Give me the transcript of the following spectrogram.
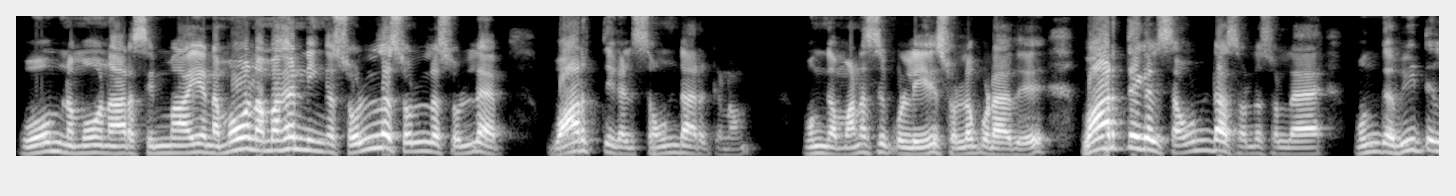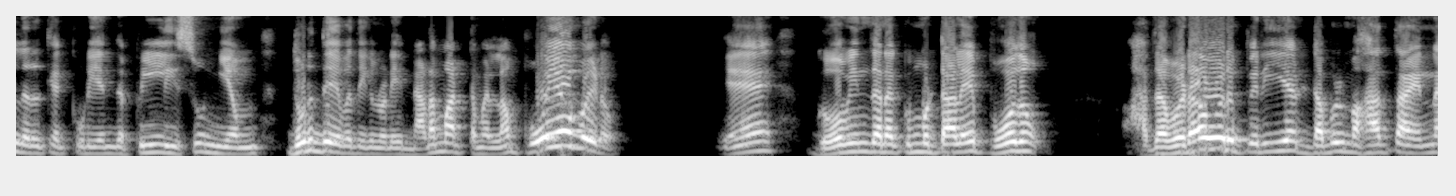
ஓம் நமோ நரசிம்மாய நமோ நமகன் நீங்க சொல்ல சொல்ல சொல்ல வார்த்தைகள் சவுண்டா இருக்கணும். உங்க மனசுக்குள்ளேயே சொல்லக்கூடாது. வார்த்தைகள் சவுண்டா சொல்ல சொல்ல உங்க வீட்டில் இருக்கக்கூடிய இந்த பில்லி சூன்யம் துர்தேவதைகளுடைய நடமாட்டம் எல்லாம் போயே போயிடும். ஏன்? கோவிந்தனை கும்பிட்டாலே போதும். அதை விட ஒரு பெரிய டபுள் மகாத்தா என்ன?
